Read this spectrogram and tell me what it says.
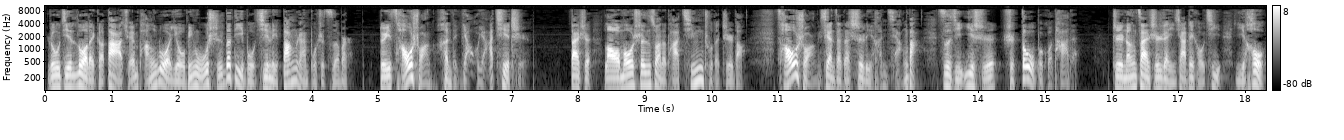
如今落了个大权旁落、有名无实的地步，心里当然不是滋味对于曹爽恨得咬牙切齿，但是老谋深算的他清楚的知道，曹爽现在的势力很强大，自己一时是斗不过他的，只能暂时忍下这口气，以后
